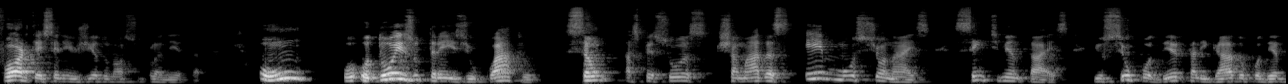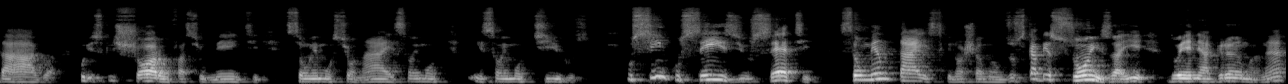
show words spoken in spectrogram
forte essa energia do nosso planeta. O 1, o 2, o 3 e o 4 são as pessoas chamadas emocionais, sentimentais. E o seu poder está ligado ao poder da água. Por isso que eles choram facilmente, são emocionais são emo e são emotivos. Os 5, 6 e o 7 são mentais, que nós chamamos, os cabeções aí do Enneagrama, né?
